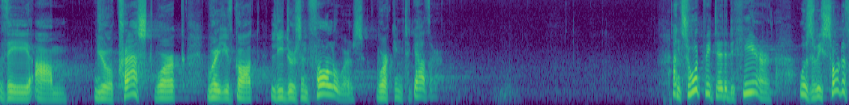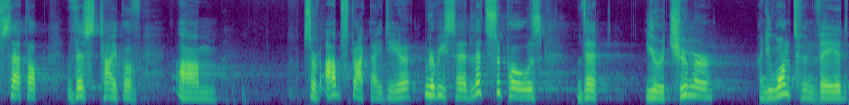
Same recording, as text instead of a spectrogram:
the um, neural crest work where you've got leaders and followers working together. And so what we did here was we sort of set up this type of um, sort of abstract idea where we said, let's suppose that you're a tumor and you want to invade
